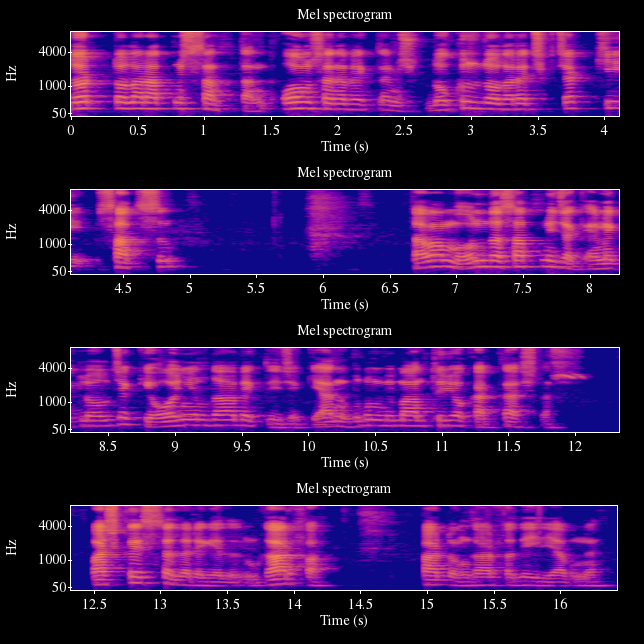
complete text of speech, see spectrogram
4 dolar 60 centten 10 sene beklemiş 9 dolara çıkacak ki satsın. Tamam mı? Onu da satmayacak. Emekli olacak ki 10 yıl daha bekleyecek. Yani bunun bir mantığı yok arkadaşlar. Başka hisselere gelelim. Garfa. Pardon Garfa değil ya bu ne?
